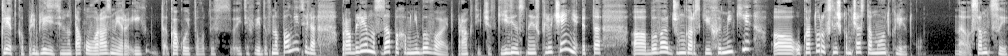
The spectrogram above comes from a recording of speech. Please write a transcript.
клетка приблизительно такого размера и какой-то вот из этих видов наполнителя, проблем с запахом не бывает практически. Единственное исключение – это а, бывают джунгарские хомяки, а, у которых слишком часто моют клетку э, самцы.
